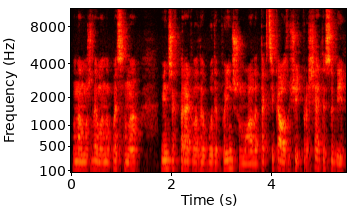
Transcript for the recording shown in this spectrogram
вона, можливо, написана в інших перекладах буде по-іншому, але так цікаво звучить прощайте собі.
